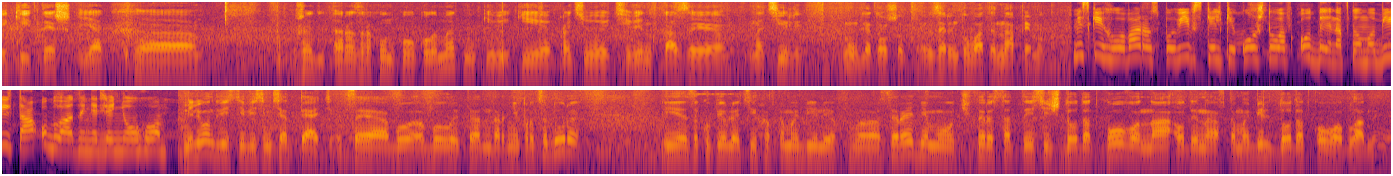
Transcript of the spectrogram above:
який теж як е, вже розрахунку кулеметників, які працюють, він вказує на ціль ну, для того, щоб зорієнтувати напрямок. Міський голова розповів, скільки коштував один автомобіль та обладнання для нього. Мільйон 285 – це були тендерні процедури. І закупівля цих автомобілів в середньому 400 тисяч додатково на один автомобіль додаткового обладнання.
